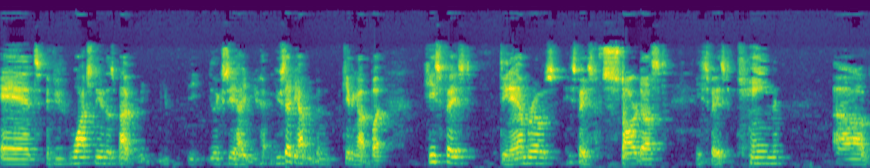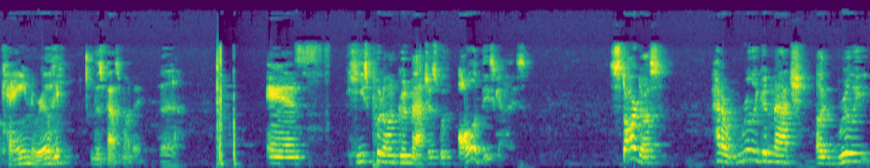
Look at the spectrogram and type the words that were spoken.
And if you've watched any of those, back, you, you, you can see how you you said you haven't been keeping up, but he's faced Dean Ambrose, he's faced Stardust, he's faced Kane uh, Kane, really? this past Monday Uh, and he's put on good matches with all of these guys. Stardust had a really good match, a really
